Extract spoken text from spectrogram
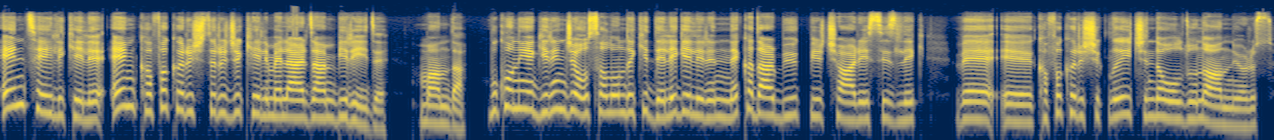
en tehlikeli, en kafa karıştırıcı kelimelerden biriydi. Manda. Bu konuya girince o salondaki delegelerin ne kadar büyük bir çaresizlik ve e, kafa karışıklığı içinde olduğunu anlıyoruz.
